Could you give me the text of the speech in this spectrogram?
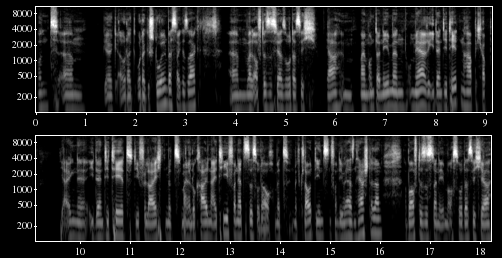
und ähm, oder, oder gestohlen, besser gesagt. Ähm, weil oft ist es ja so, dass ich ja in meinem Unternehmen mehrere Identitäten habe. Ich habe die eigene Identität, die vielleicht mit meiner lokalen IT vernetzt ist oder auch mit, mit Cloud-Diensten von diversen Herstellern. Aber oft ist es dann eben auch so, dass ich ja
